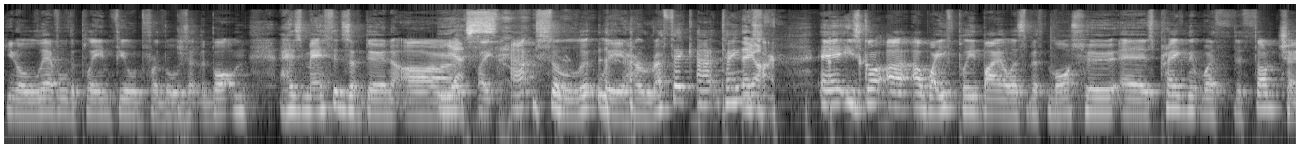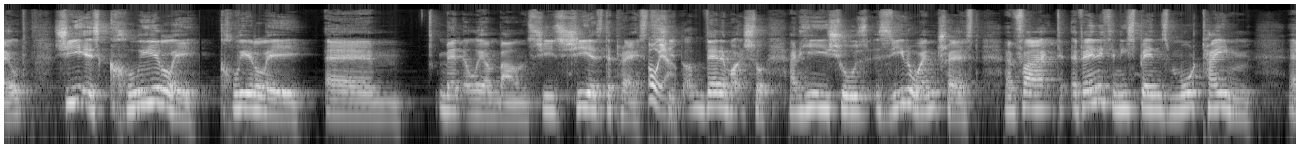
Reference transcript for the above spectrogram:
you know level the playing field for those at the bottom his methods of doing it are Yes. like absolutely horrific at times They are. uh, he's got a, a wife played by Elizabeth Moss who is pregnant with the third child. She is clearly, clearly um, mentally unbalanced. She's she is depressed. Oh, yeah. She- very much so. And he shows zero interest. In fact, if anything, he spends more time um,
